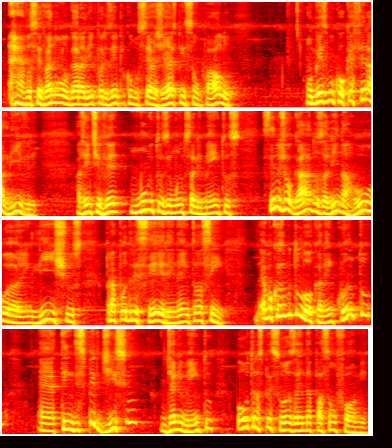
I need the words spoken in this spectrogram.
Você vai num lugar ali, por exemplo, como o CEAGESP em São Paulo, ou mesmo qualquer feira livre, a gente vê muitos e muitos alimentos sendo jogados ali na rua, em lixos, para apodrecerem, né? Então, assim, é uma coisa muito louca, né? Enquanto é, tem desperdício de alimento, outras pessoas ainda passam fome.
